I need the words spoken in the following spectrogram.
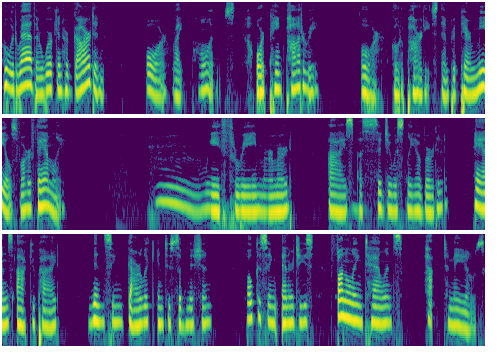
who would rather work in her garden or write poems or paint pottery or go to parties than prepare meals for her family. Hmm, we three murmured, eyes assiduously averted, hands occupied, mincing garlic into submission, focusing energies, funneling talents, hot tomatoes,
